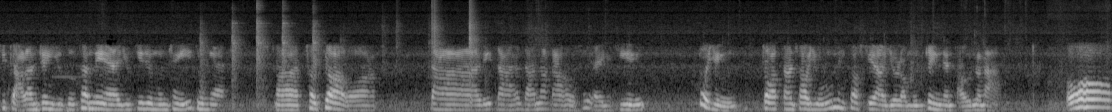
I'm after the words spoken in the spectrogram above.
这家人真有做呢，有这里门前一种呢，啊，吵架啊，打你打打那打好是哎，这多人做但操有路你说是啊，有了门前人到了呐。哦，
